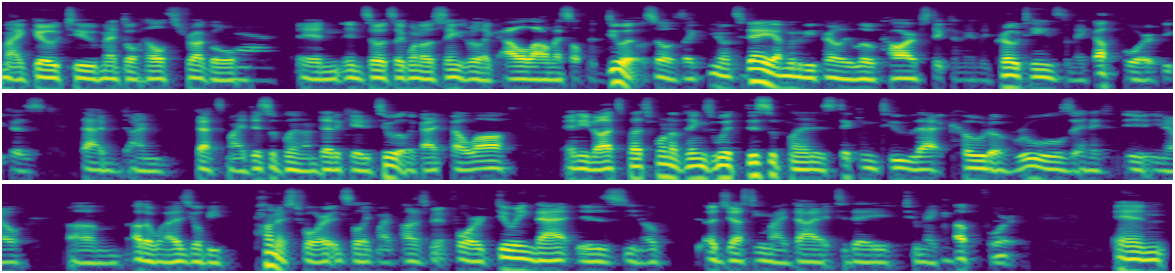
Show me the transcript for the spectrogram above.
my go-to mental health struggle Yeah. and and so it's like one of those things where like I'll allow myself to do it. So it's like you know today I'm going to be fairly low carb, stick to mainly proteins to make up for it because that I'm that's my discipline. I'm dedicated to it. Like I fell off, and you know that's that's one of the things with discipline is sticking to that code of rules. And if you know um, otherwise you'll be punished for it. And so like my punishment for doing that is you know adjusting my diet today to make up for it. And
